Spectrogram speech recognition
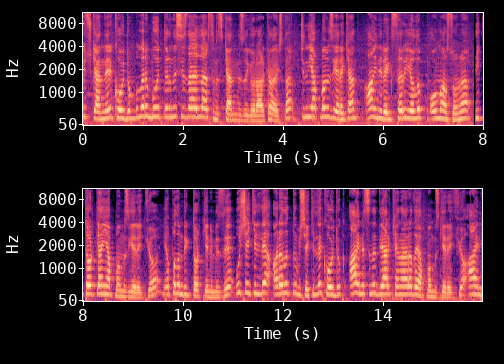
Üçgenleri koydum. Bunların boyutlarını siz de ayarlarsınız kendinize göre arkadaşlar. Şimdi yapmamız gereken aynı renk sarıyı alıp ondan sonra dikdörtgen yapmamız gerekiyor. Yapalım dikdörtgenimizi. Bu şekilde aralıklı bir şekilde koyduk. Aynısını diğer kenara da yapmamız gerekiyor. Aynı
